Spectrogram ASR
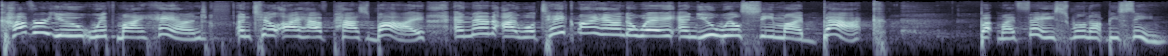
cover you with my hand until I have passed by, and then I will take my hand away, and you will see my back, but my face will not be seen.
